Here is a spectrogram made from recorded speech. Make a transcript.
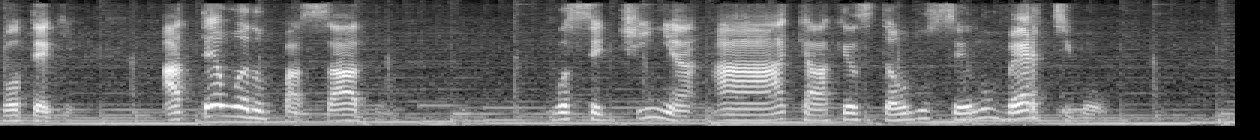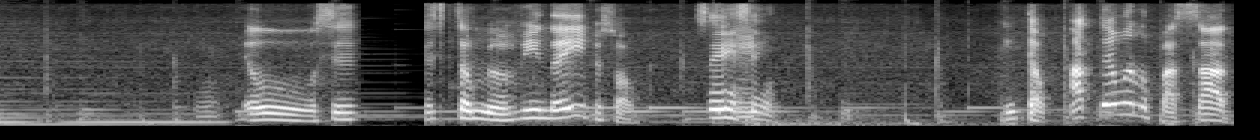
Voltei aqui. Até o ano passado você tinha a, aquela questão do selo Vertigo. Eu, vocês estão me ouvindo aí, pessoal? Sim, Sim. sim. Então, até o ano passado,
